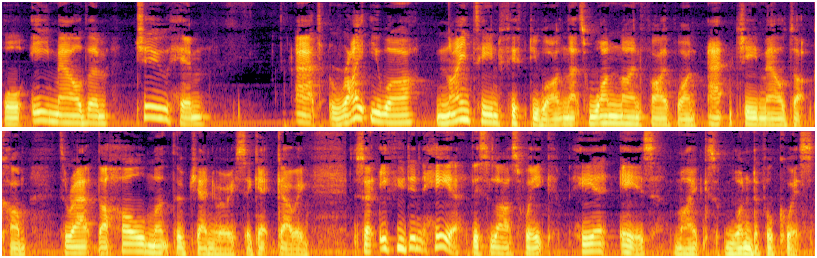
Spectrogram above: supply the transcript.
or email them to him at rightyouare1951, that's 1951 at gmail.com throughout the whole month of January. So get going. So if you didn't hear this last week, here is Mike's wonderful quiz.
